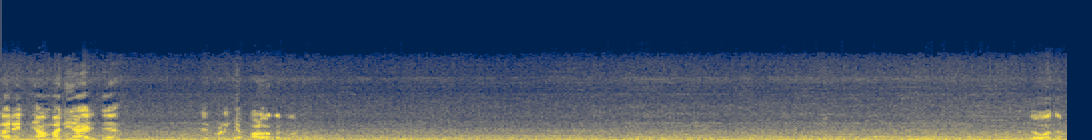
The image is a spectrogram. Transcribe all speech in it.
આ આંબાની હાર રીતે એ પડખે પાળો કરવાનો. જોવો તમે.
